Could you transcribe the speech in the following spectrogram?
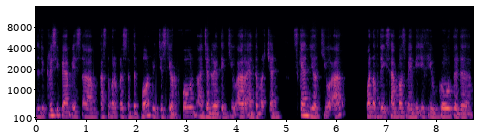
the QRIS CPM is um, customer presented mode, which is your phone uh, generating QR and the merchant scan your QR. one of the examples, maybe if you go to the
